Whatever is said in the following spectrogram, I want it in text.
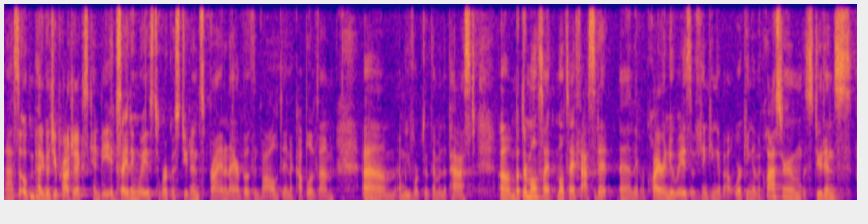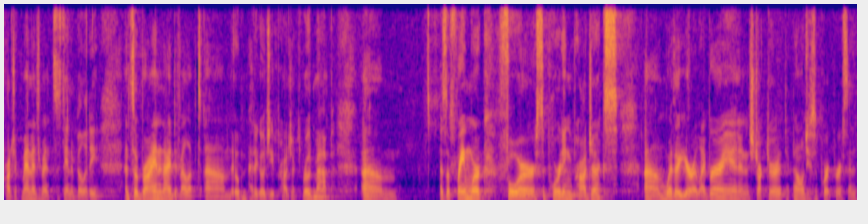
Uh, so open pedagogy projects can be exciting ways to work with students. Brian and I are both involved in a couple of them, um, and we've worked with them in the past. Um, but they're multi multifaceted, and they require new ways of thinking about working in the classroom with students, project management, sustainability. And so Brian and I developed um, the Open Pedagogy Project Roadmap um, as a framework for supporting projects, um, whether you're a librarian, an instructor, a technology support person,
